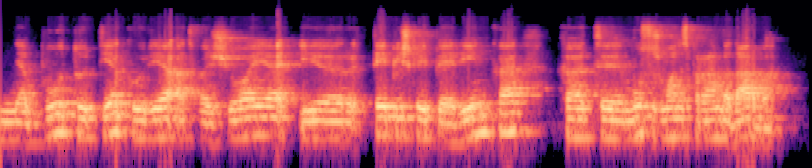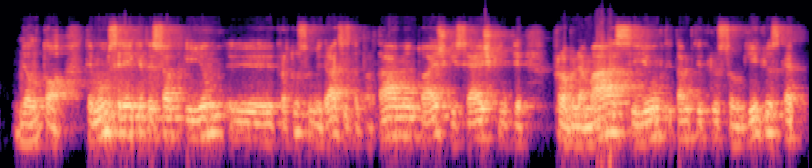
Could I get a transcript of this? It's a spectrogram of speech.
nebūtų tie, kurie atvažiuoja ir taip iškreipia rinką, kad mūsų žmonės praranda darbą dėl to. Tai mums reikia tiesiog įjungti kartu su migracijos departamentu, aiškiai įsiaiškinti problemas, įjungti tam tikrus saugiklius, kad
